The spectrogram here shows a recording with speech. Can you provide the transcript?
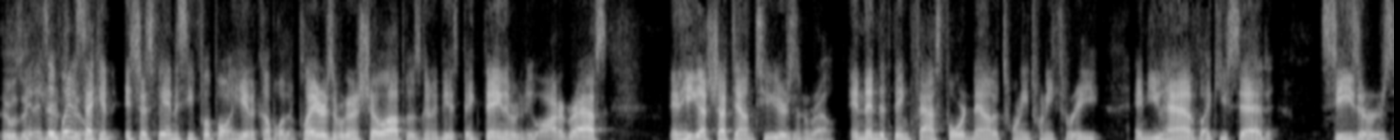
It was a and it's like, wait deal. a second, it's just fantasy football. He had a couple other players that were going to show up. It was going to be this big thing. They were going to do autographs and he got shut down two years in a row. And then to think fast forward now to 2023, and you have, like you said, Caesars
